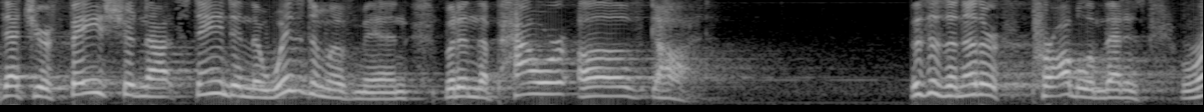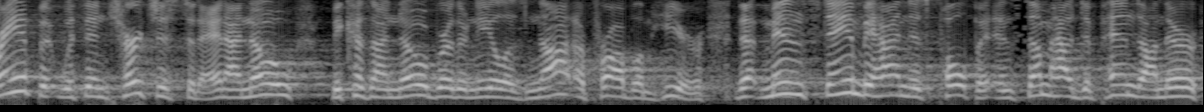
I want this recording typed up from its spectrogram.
that your faith should not stand in the wisdom of men, but in the power of God. This is another problem that is rampant within churches today. And I know, because I know Brother Neil is not a problem here, that men stand behind this pulpit and somehow depend on their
